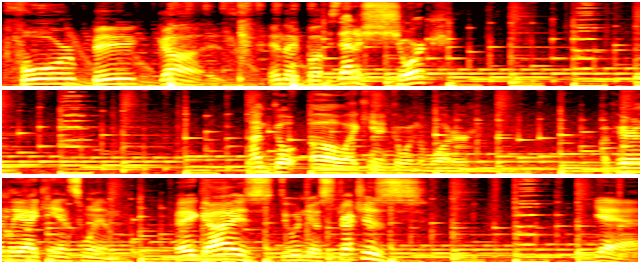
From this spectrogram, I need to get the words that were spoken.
Four big guys. And they Is that a shark? I'm go- Oh, I can't go in the water. Apparently I can't swim. Hey guys, doing your stretches? Yeah.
